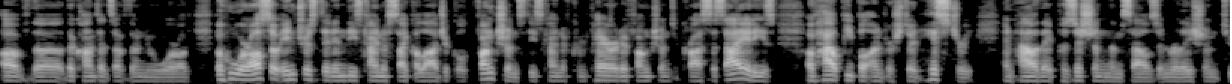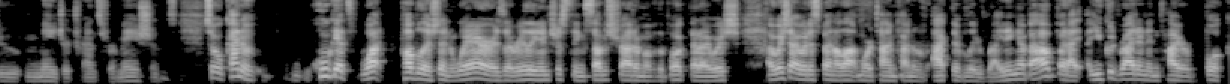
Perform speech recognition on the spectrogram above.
of the, the contents of the new world, but who were also interested in these kind of psychological functions, these kind of comparative functions across societies of how people understood history and how they positioned themselves in relation to major transformations. So, kind of who gets what published and where is a really interesting substratum of the book that I wish I wish I would have spent a lot more time kind of actively writing about. But I, you could write an entire book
